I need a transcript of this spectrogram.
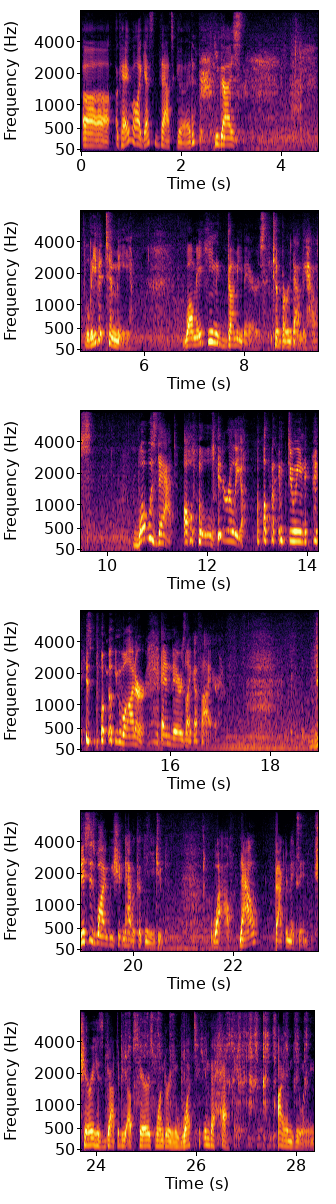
Uh, okay, well I guess that's good. You guys, leave it to me while making gummy bears to burn down the house. What was that? All literally all I'm doing is boiling water and there's like a fire. This is why we shouldn't have a cooking YouTube. Wow. Now, back to mixing. Sherri has got to be upstairs wondering what in the heck I am doing.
